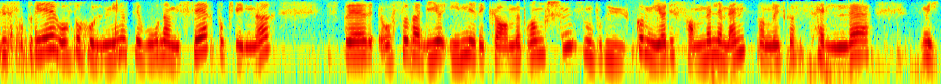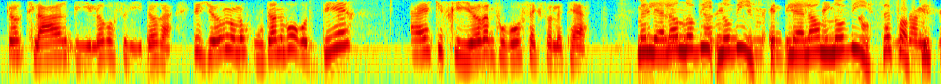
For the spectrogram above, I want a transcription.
Det sprer også holdninger til hvordan vi ser på kvinner. Det sprer også verdier inn i reklamebransjen, som bruker mye av de samme elementene når de skal selge smykker, klær, biler osv. Det gjør noe med hodene våre, og det er ikke frigjørende for vår seksualitet. Men Leland, nå, vi, nå, viser, Leland, nå viser faktisk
